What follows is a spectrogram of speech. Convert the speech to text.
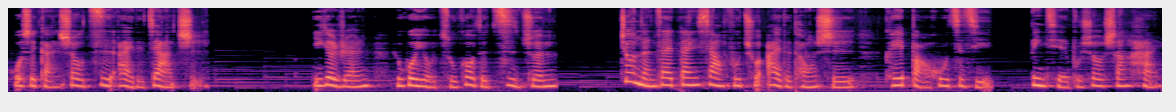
或是感受自爱的价值。一个人如果有足够的自尊，就能在单向付出爱的同时，可以保护自己。并且不受伤害，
